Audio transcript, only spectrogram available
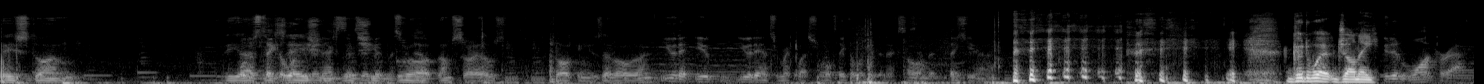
based on the We'll just take a look at the accusations next that she exhibit, Mr. brought. I'm sorry, I was talking. Is that all right? You would, you, you would answer my question. We'll take a look at the next Oh, exhibit. Thank you. Good work, Johnny. You didn't want her acting.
